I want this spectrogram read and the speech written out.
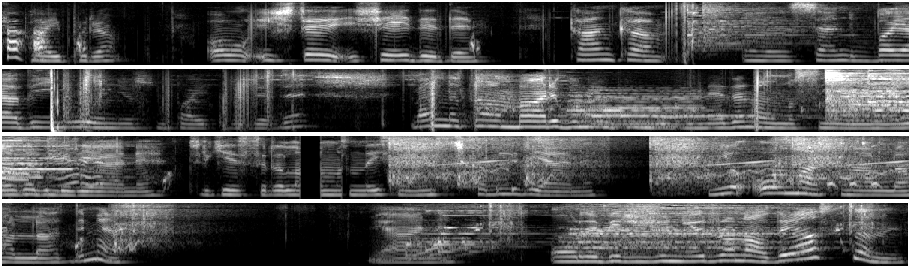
Şu Piper'ı. O işte şey dedi. Kanka ee, sen bayağı bir iyi oynuyorsun Piper'ı dedi. Ben de tamam bari bunu yapayım dedim. Neden olmasın yani? Olabilir yani. Türkiye sıralamasında ismimiz çıkabilir yani. Niye olmasın Allah Allah değil mi? Yani. Orada bir Junior Ronaldo yazsın.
